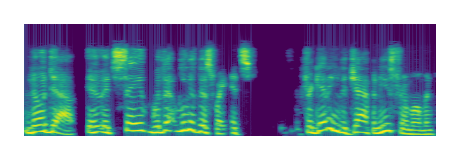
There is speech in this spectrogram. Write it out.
No doubt. It, it saved with that look at it this way. It's forgetting the Japanese for a moment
